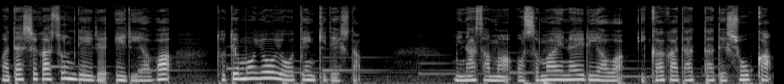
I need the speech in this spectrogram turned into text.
私が住んでいるエリアはとても良いお天気でした。皆様お住まいのエリアはいかがだったでしょうか？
